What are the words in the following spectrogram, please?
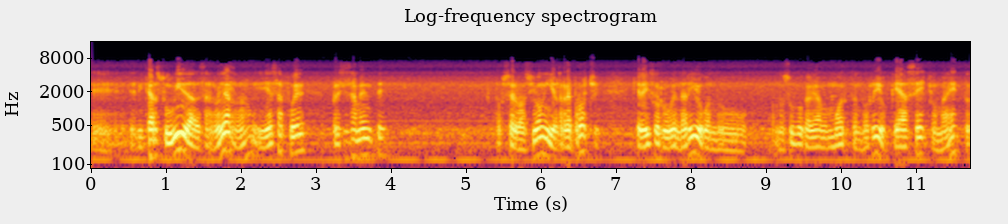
eh, dedicar su vida a desarrollarlo, Y esa fue precisamente la observación y el reproche que le hizo Rubén Darío cuando, cuando supo que había muerto en los ríos. ¿Qué has hecho, maestro?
